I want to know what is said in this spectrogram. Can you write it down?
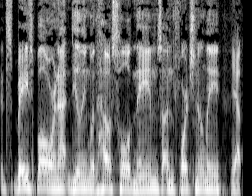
it's baseball. We're not dealing with household names, unfortunately. Yep.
